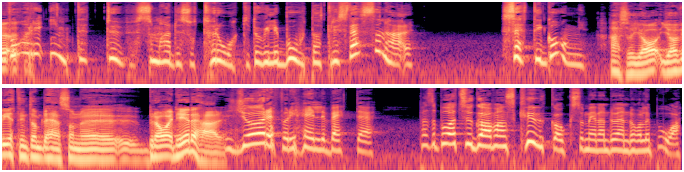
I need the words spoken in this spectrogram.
Var det inte du som hade så tråkigt och ville bota tristessen här? Sätt igång! Alltså, jag, jag vet inte om det här är en sån eh, bra idé det här. Gör det för i helvete! Passa på att suga av hans kuk också medan du ändå håller på.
